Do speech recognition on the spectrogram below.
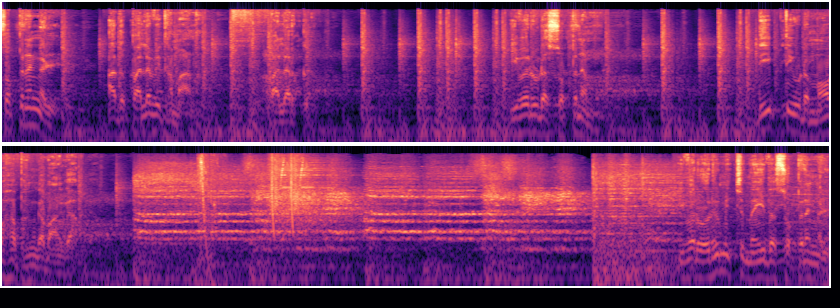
സ്വപ്നങ്ങൾ അത് പലവിധമാണ്. പലർക്കും. ഇവരുടെ സ്വപ്നം ദീപ്തിയുടെ മോഹഭംഗമാകാം. ഇവർ ഒരുമിച്ച് നെയ്ത സ്വപ്നങ്ങൾ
